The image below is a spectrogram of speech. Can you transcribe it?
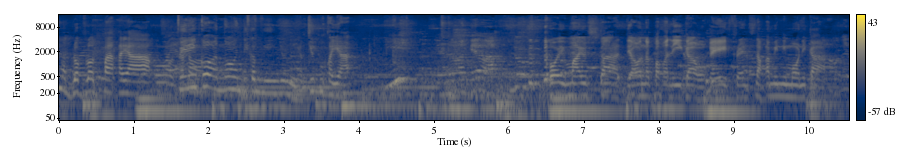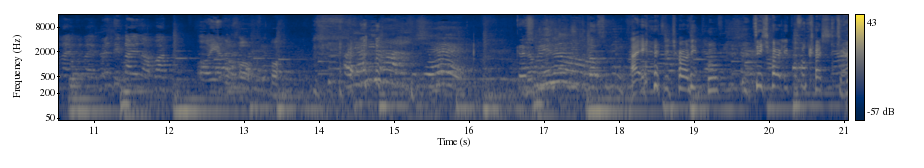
nag-vlog pa kaya ako. Feeling ko, ano, hindi ka minion eh. Cute mo kaya. Yan naman kayo ah. Hoy, mayos ka. Di ako nagpapaliga, okay? Friends lang kami ni Monica. Okay okay tayo. Friendly tayo dapat. Oh, yan, oh. oh, oh. Ayan, hinahanap ko siya eh. crush mo nila, dito daw sila eh. Ay, si Charlie Pooh. Si Charlie Pooh ang crush niya.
